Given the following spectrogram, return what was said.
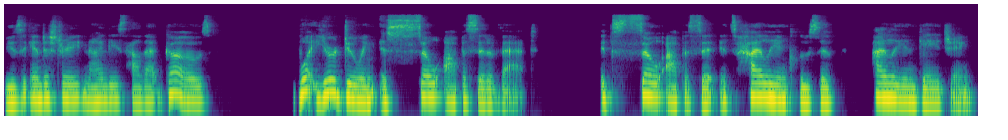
music industry, 90s, how that goes. What you're doing is so opposite of that. It's so opposite. It's highly inclusive, highly engaging.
